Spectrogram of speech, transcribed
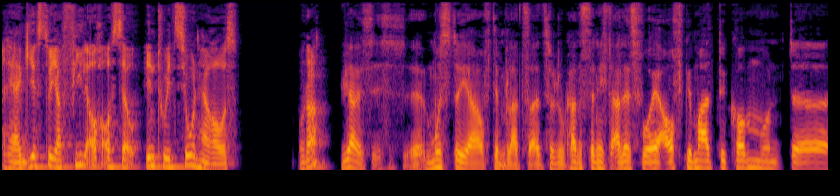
reagierst du ja viel auch aus der Intuition heraus, oder? Ja, es ist, äh, musst du ja auf dem Platz. Also du kannst ja nicht alles vorher aufgemalt bekommen und äh,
